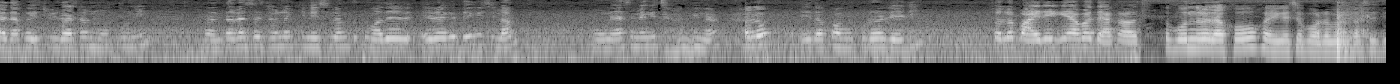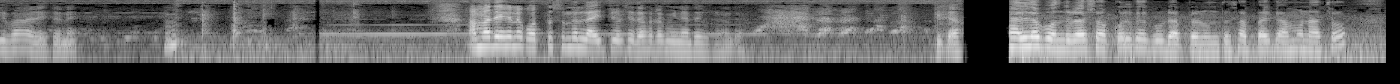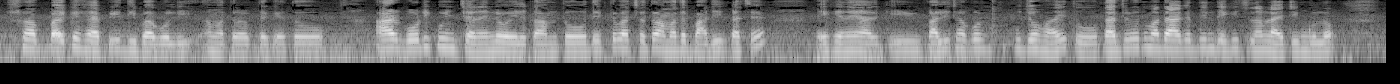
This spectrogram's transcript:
আর দেখো এই চুড়িদারটা নতুনই ধনতেরাসের জন্য কিনেছিলাম তো তোমাদের এর আগে দেখেছিলাম। মনে আছে নাকি জানি না। চলো, এই দেখো আমি পুরো রেডি চলো বাইরে গিয়ে আবার দেখা হচ্ছে। তো বন্ধুরা দেখো, হয়ে গেছে বড় মার কাছে দিবা আর এখানে? আমাদের এখানে কত সুন্দর লাইট জ্বলছে, দেখো এটা মিনা দেখো দেখো। হ্যালো বন্ধুরা, সকলকে গুড আফটারনুন তো সবাই কেমন আছো? সবাইকে হ্যাপি দীপাবলি আমার তরফ থেকে। তো আর গৌরী কুইন চ্যানেলে ওয়েলকাম তো দেখতে পাচ্ছ তো আমাদের বাড়ির কাছে এখানে আর কি কালী ঠাকুর পুজো হয়। তো তার জন্য তোমাদের আগের দিন দেখেছিলাম লাইটিংগুলো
